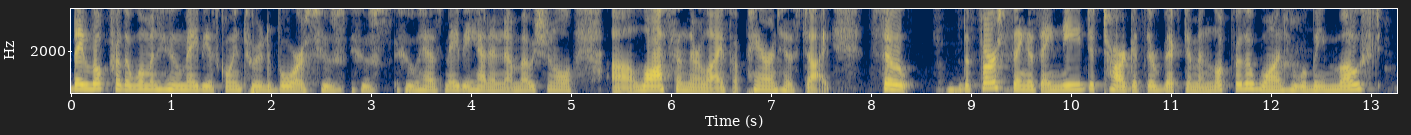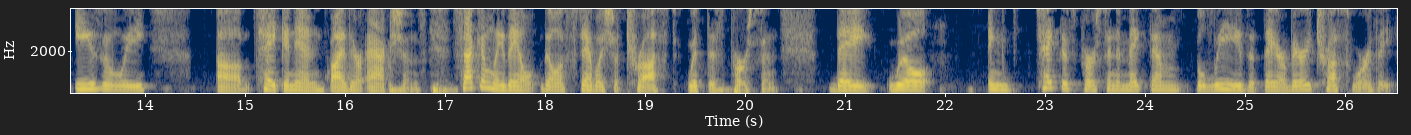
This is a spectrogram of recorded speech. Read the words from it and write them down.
They look for the woman who maybe is going through a divorce, who's who's who has maybe had an emotional uh, loss in their life. A parent has died. So the first thing is they need to target their victim and look for the one who will be most easily um, taken in by their actions. Secondly, they'll they'll establish a trust with this person. They will in, take this person and make them believe that they are very trustworthy.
